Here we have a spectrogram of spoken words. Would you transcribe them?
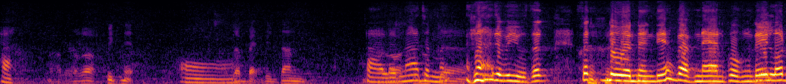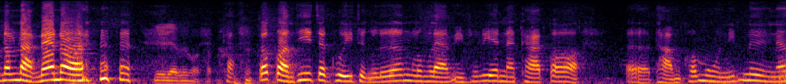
ค่ะนะครับแล้วก็ฟิตเนสอ๋อและแบดมินตัน ตายแล้วก็น่าจะมาสนุกเกอร์น่าจะไปอยู่สักสักเดือนหนึ่งเนี่ยแบบแนนคงได้ลดน้ำหนักแน่นอนเยอะแยะไปหมดครับ ค่ะก็ก่อนที่จะคุยถึงเรื่องโรงแรมอิมพีเรียนนะคะ ก็เอ่อถามข้อมูลนิดนึงนะ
